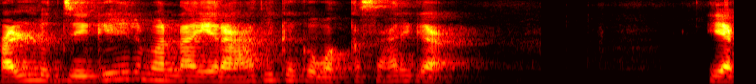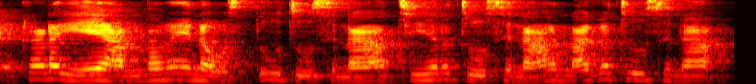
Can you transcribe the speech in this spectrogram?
కళ్ళు జిగేలమన్నాయి రాధికకు ఒక్కసారిగా. ఎక్కడ ఏ అందమైన వస్తువు చూసినా చీర చూసినా నగ చూసినా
